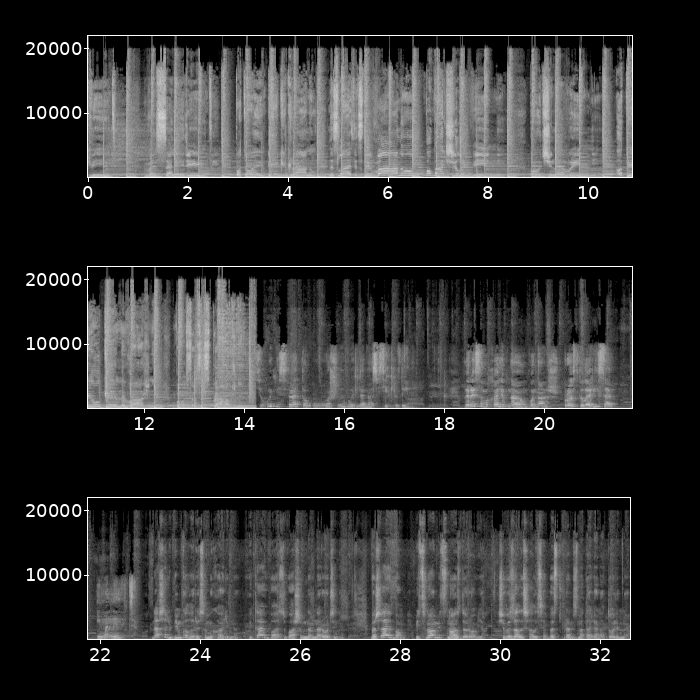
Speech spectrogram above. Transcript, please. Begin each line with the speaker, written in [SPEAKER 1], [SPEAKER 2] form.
[SPEAKER 1] Квіти, веселі діти, по той бік екрану не злазять з дивану, побачили вінні, очі невинні, опілки неважні, бо серце справжнє.
[SPEAKER 2] Сьогодні свято у важливої для нас всіх людини. Лариса Михайлівна, вона ж просто Ларіса іменинниця.
[SPEAKER 3] Наша любімка Лариса Михайлівна, вітаю вас з вашим днем народження. Бажаю вам міцного міцного здоров'я, щоб ви залишалися best friend з Наталією Анатолівною.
